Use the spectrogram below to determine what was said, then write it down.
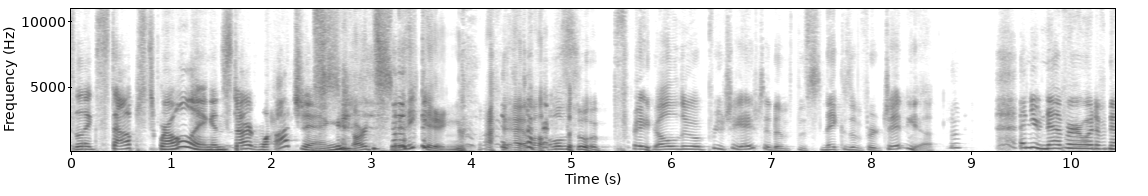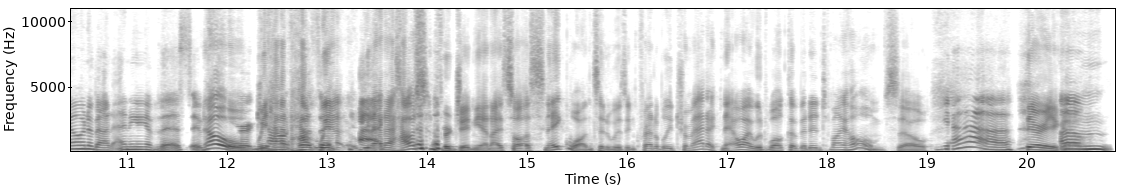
It's like stop scrolling and start watching. start snaking. I have a whole new, whole new appreciation of the snakes of Virginia. And you never would have known about any of this No, we had, ha- we, had, we had a house in Virginia, and I saw a snake once, and it was incredibly traumatic. Now I would welcome it into my home. So Yeah. there you go. Um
